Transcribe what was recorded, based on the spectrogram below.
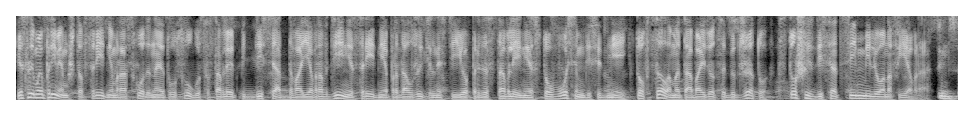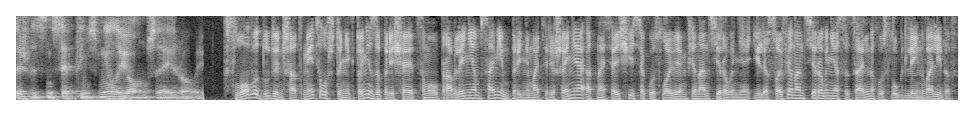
Если мы примем, что в среднем расходы на эту услугу составляют 52 евро в день и средняя продолжительность ее предоставления 180 дней, то в целом это обойдется бюджету в 167 миллионов евро. 167 миллионов евро. К слову, Дуденш отметил, что никто не запрещает самоуправлениям самим принимать решения, относящиеся к условиям финансирования или софинансирования социальных услуг для инвалидов.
